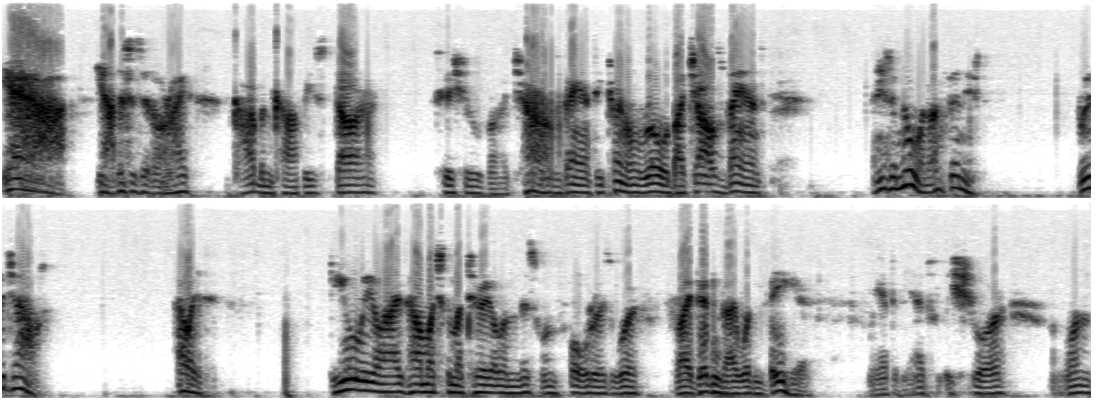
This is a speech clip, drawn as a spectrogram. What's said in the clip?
Yeah. Yeah, this is it, all right. Carbon copy, Scar Tissue by Charles Vance. Eternal Road by Charles Vance. And here's a new one, unfinished. Bridge Out. Elliot, do you realize how much the material in this one folder is worth? If I didn't, I wouldn't be here. We have to be absolutely sure of one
